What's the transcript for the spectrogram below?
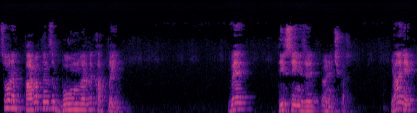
Sonra parmaklarınızın boğumlarını katlayın. Ve dirseğinizi öne çıkar. Yani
